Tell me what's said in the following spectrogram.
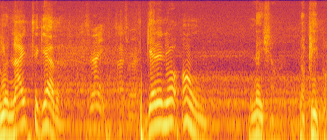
Unite together. That's right. That's right. Get in your own nation of people.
